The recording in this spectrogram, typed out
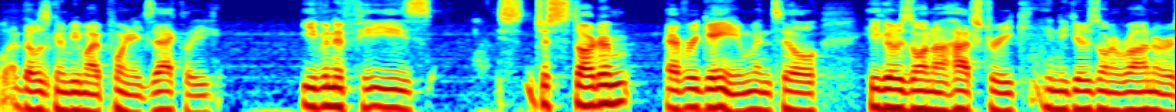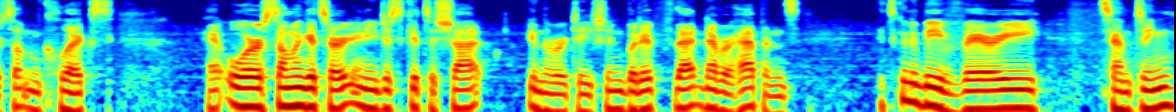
that was going to be my point exactly. Even if he's just start him every game until he goes on a hot streak and he goes on a run or something clicks, eh, or someone gets hurt and he just gets a shot in the rotation. But if that never happens, it's going to be very tempting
